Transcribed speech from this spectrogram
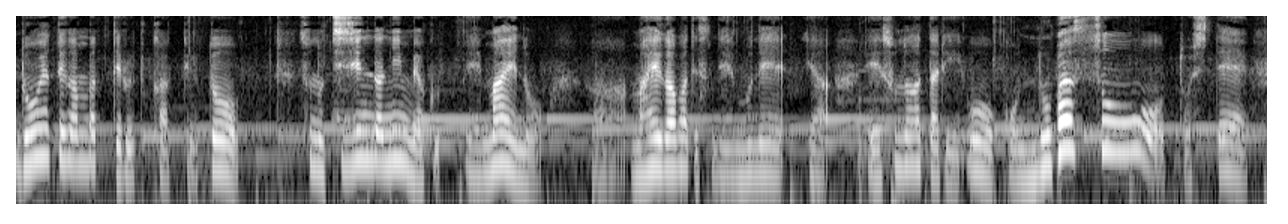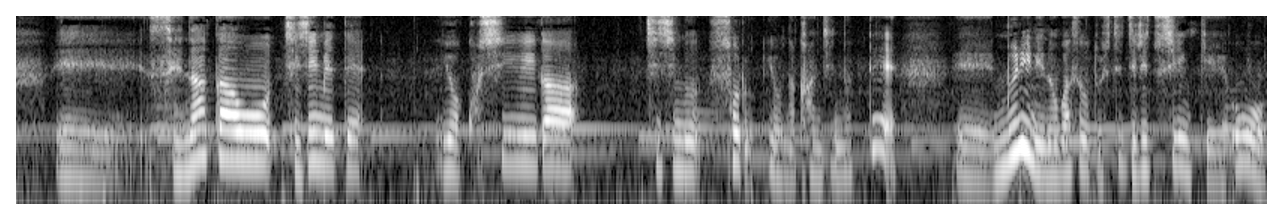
どうやって頑張ってるかっていうとその縮んだ人脈、え、前の前側ですね胸や、え、その辺りをこう伸ばそうとして、えー、背中を縮めて要は腰が縮む反るような感じになって、えー、無理に伸ばそうとして自律神経を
